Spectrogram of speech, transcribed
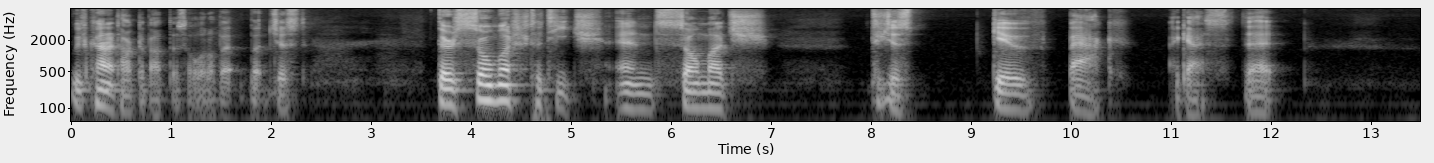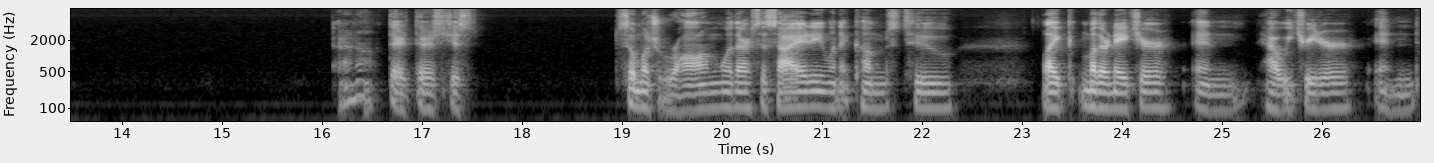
we've kind of talked about this a little bit but just there's so much to teach and so much to just give back i guess that i don't know. There there's just so much wrong with our society when it comes to like mother nature and how we treat her and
